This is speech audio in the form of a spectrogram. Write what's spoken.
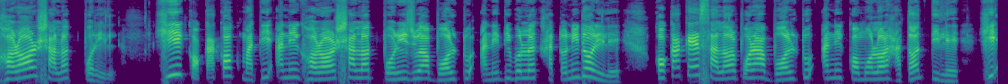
ঘৰৰ চালত পৰিল। সি ককাকক মাতি আনি ঘৰৰ চালত পৰি যোৱা বলটো আনি দিবলৈ খাটনি ধৰিলে। ককাকে চালৰ পৰা বলটো আনি কমলৰ হাতত দিলে। সি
